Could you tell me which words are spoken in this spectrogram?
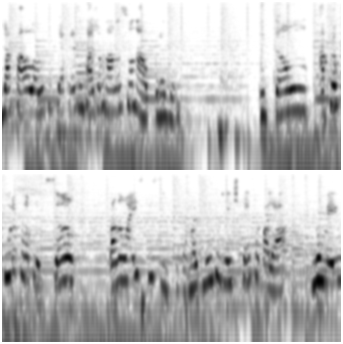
já fala logo que quer apresentar Jornal Nacional, por exemplo. Então, a procura pela produção, ela não é específica, mas muita gente quer trabalhar no meio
